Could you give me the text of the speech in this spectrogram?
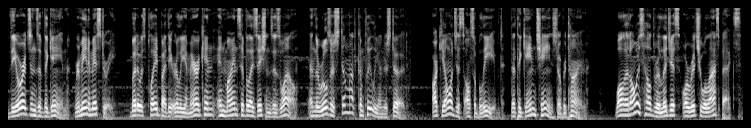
The origins of the game remain a mystery, but it was played by the early American and Mayan civilizations as well, and the rules are still not completely understood. Archaeologists also believed that the game changed over time. While it always held religious or ritual aspects,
